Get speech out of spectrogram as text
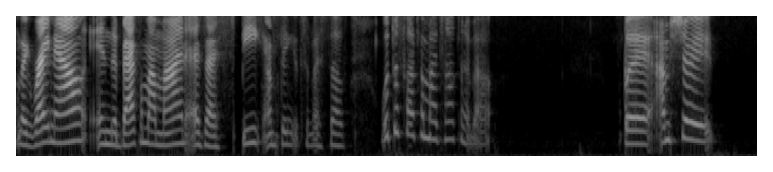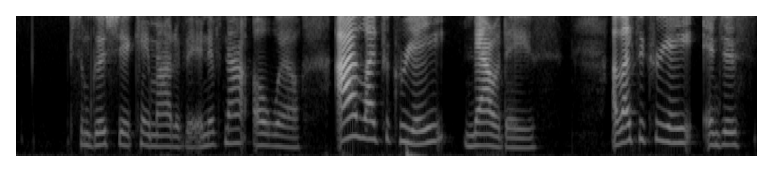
like right now, in the back of my mind, as I speak, I'm thinking to myself, what the fuck am I talking about? But I'm sure some good shit came out of it. And if not, oh well. I like to create nowadays. I like to create and just,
